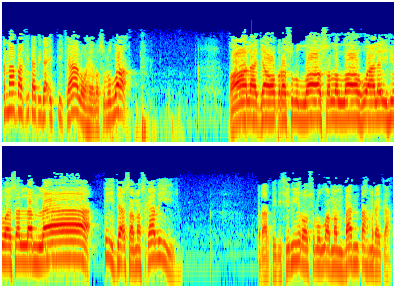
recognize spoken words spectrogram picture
Kenapa kita tidak itikal, wahai Rasulullah? Qala jawab Rasulullah sallallahu alaihi wasallam, La. Tidak sama sekali. Berarti di sini Rasulullah membantah mereka.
